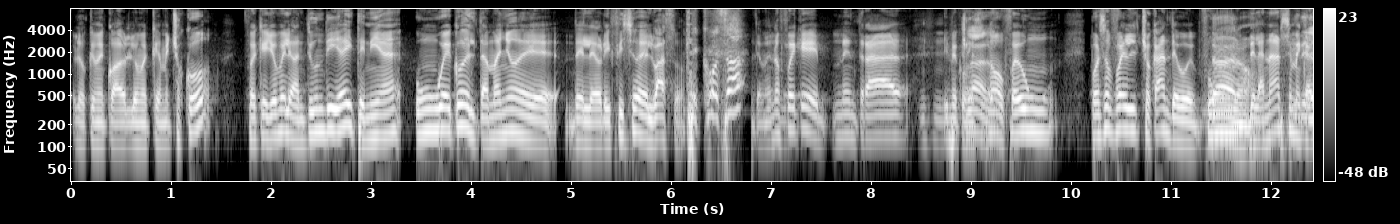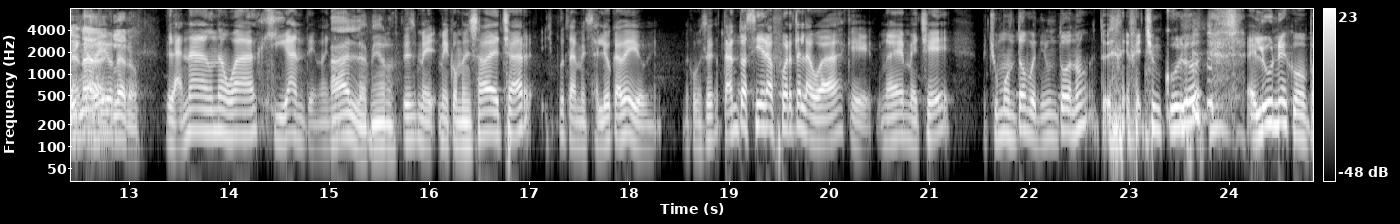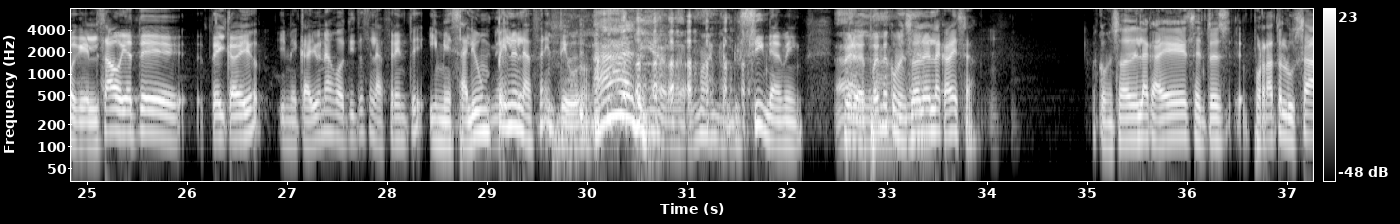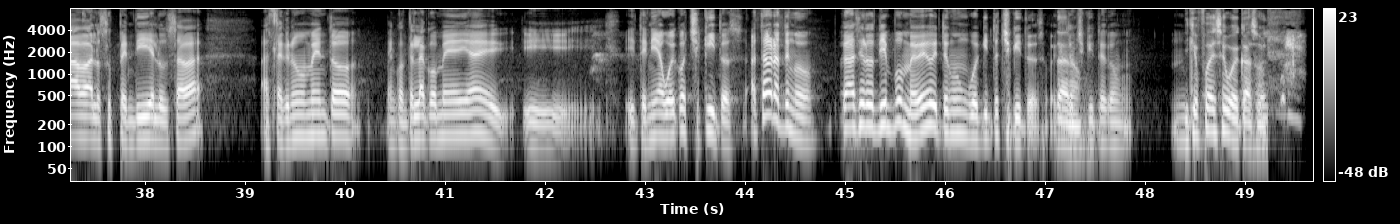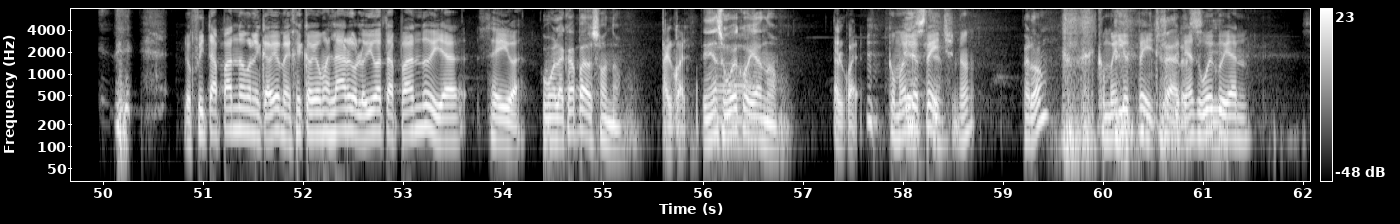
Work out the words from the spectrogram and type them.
Lo que, me, lo que me chocó fue que yo me levanté un día y tenía un hueco del tamaño de- del orificio del vaso. ¿Qué cosa? No fue que una entrada y me comenzó. Claro. No, fue un. Por eso fue el chocante, weón. Fue un- de la nada se me De cayó la el nada, cabello. claro. De la nada, una hueá gigante, man. Ah, la mierda. Entonces me, me comenzaba a echar y puta, me salió cabello. güey. Me comencé- tanto así era fuerte la guada que una vez me eché, me eché un montón porque tiene un tono, entonces me eché un culo el lunes como para que el sábado ya te, te el cabello y me cayó unas gotitas en la frente y me salió un pelo en la frente, güey. Ah, Mierda, hermano. Alucina, men. A Pero después me comenzó a doler la cabeza. Me comenzó a doler la cabeza, entonces por rato lo usaba, lo suspendía, lo usaba, hasta que en un momento encontré la comedia y, y- y tenía huecos chiquitos. Hasta ahora tengo, cada cierto tiempo me veo y tengo un huequito chiquito. Huequito Claro. chiquito como... ¿Y qué fue ese huecazo? Lo fui tapando con el cabello, me dejé el cabello más largo, lo iba tapando y ya se iba. Como la capa de ozono. Tal cual, Tenía su hueco, ya no. tal cual. Como Elliot Este- Page, ¿no? ¿Perdón? Como Elliot Page, ¿no? que Claro, tenía su sí. hueco y ya no.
